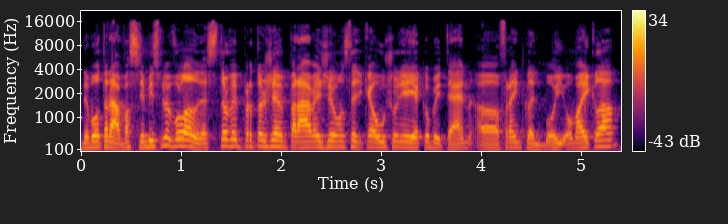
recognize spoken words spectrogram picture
Nebo teda vlastně my jsme volali Lesterovi, protože právě, že on se teďka už o něj jakoby ten, uh, Franklin bojí o Michaela.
